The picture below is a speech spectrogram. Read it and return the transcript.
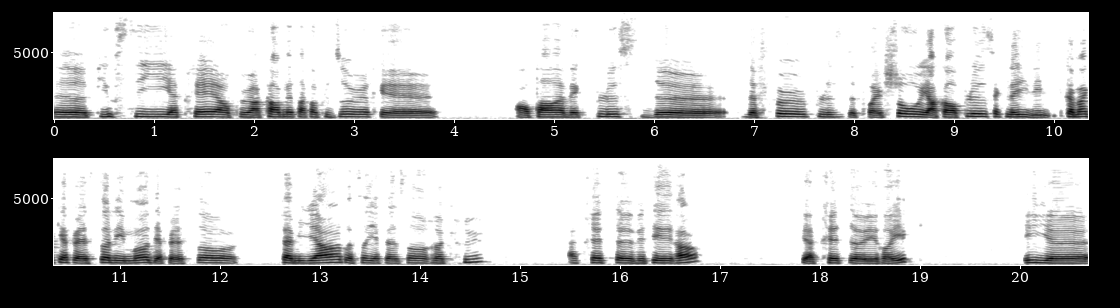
Euh, puis aussi, après, on peut encore mettre encore plus dur que on part avec plus de, de feu, plus de points chauds et encore plus. Fait que là, il est, comment qu'il appelle ça les modes? Il appelle ça familial, après ça, il appelle ça recrue. Après, t'as vétéran. Puis après, t'as héroïque. Et euh,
